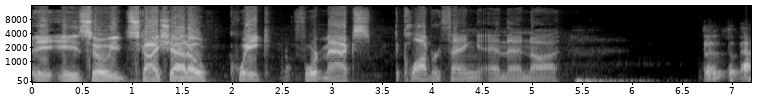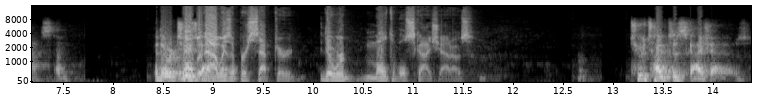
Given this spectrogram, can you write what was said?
it, it, so Sky Shadow, Quake, Fort Max, the Clobber thing, and then uh, the the thing. But there were two. but that was a Perceptor. There were multiple Sky Shadows. two types of sky shadows.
